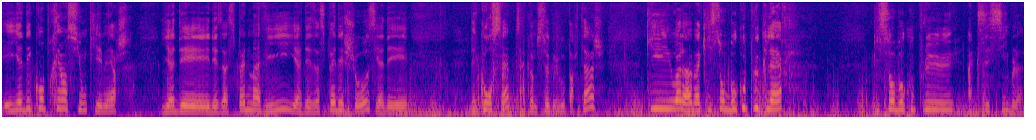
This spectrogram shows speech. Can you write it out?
il y a des compréhensions qui émergent. Il y a des, aspects de ma vie, il y a des aspects des choses, il y a des, concepts comme ceux que je vous partage qui, voilà, bah, qui sont beaucoup plus clairs, qui sont beaucoup plus accessibles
